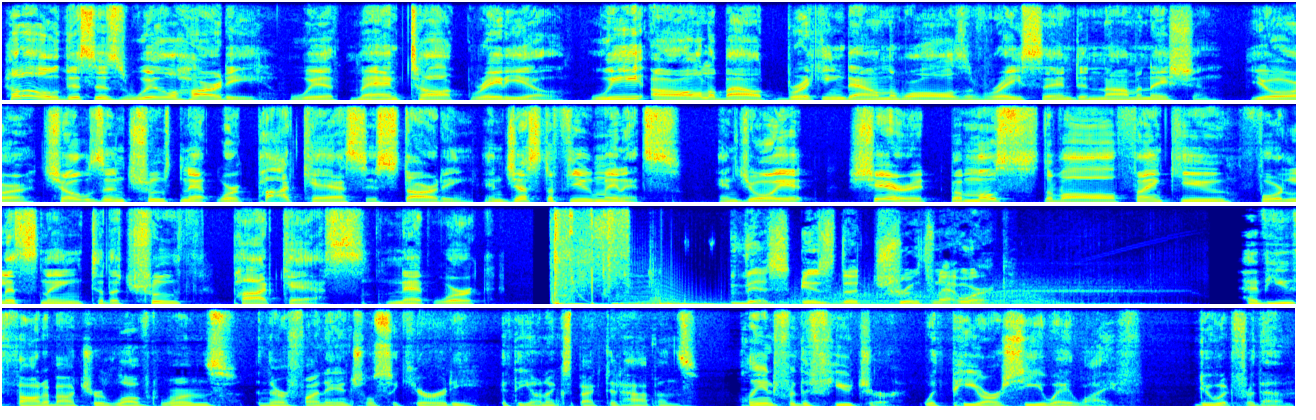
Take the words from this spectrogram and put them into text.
Hello, this is Will Hardy with Man Talk Radio. We are all about breaking down the walls of race and denomination. Your chosen Truth Network podcast is starting in just a few minutes. Enjoy it, share it, but most of all, thank you for listening to the Truth Podcast Network. This is the Truth Network. Have you thought about your loved ones and their financial security if the unexpected happens? Plan for the future with PRCUA Life. Do it for them.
